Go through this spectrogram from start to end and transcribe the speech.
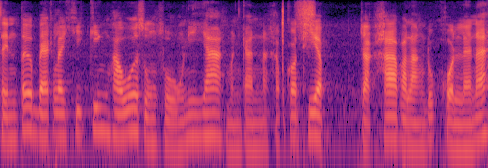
เซนเตอร์แบ็กและ kicking power สูงๆ นี่ยากเหมือนกันนะครับ ก็เทียบจากค่าพลังทุกคนแล้วนะ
